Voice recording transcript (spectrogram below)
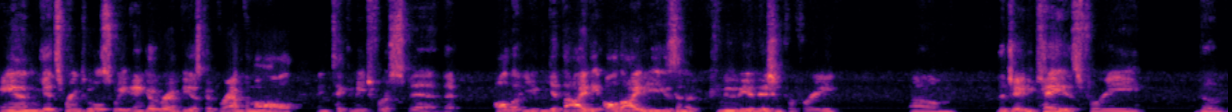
and get Spring Tool Suite and go grab VS Code. Grab them all and take them each for a spin. That all that you can get the ID all the IDs in a community edition for free um, the JDK is free. The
